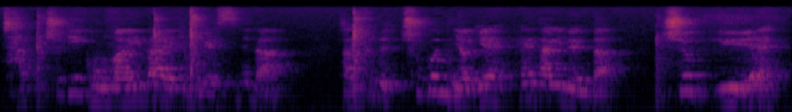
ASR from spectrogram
자축이 공망이다 이렇게 보겠습니다. 자 근데 축은 여기에 해당이 된다. 축 위에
